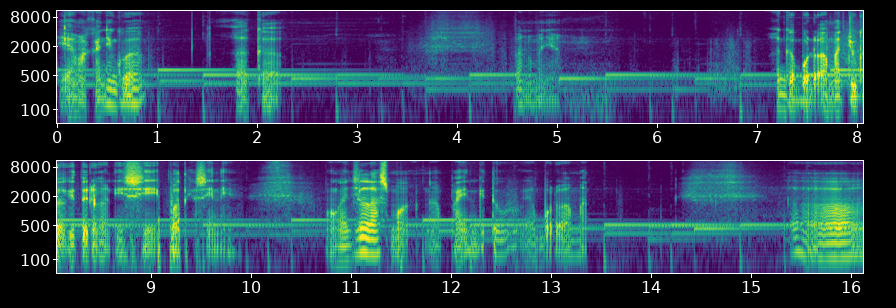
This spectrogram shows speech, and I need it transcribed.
ya makanya gue agak apa namanya agak bodoh amat juga gitu dengan isi podcast ini. Mau nggak jelas mau ngapain gitu yang bodoh amat. Uh,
